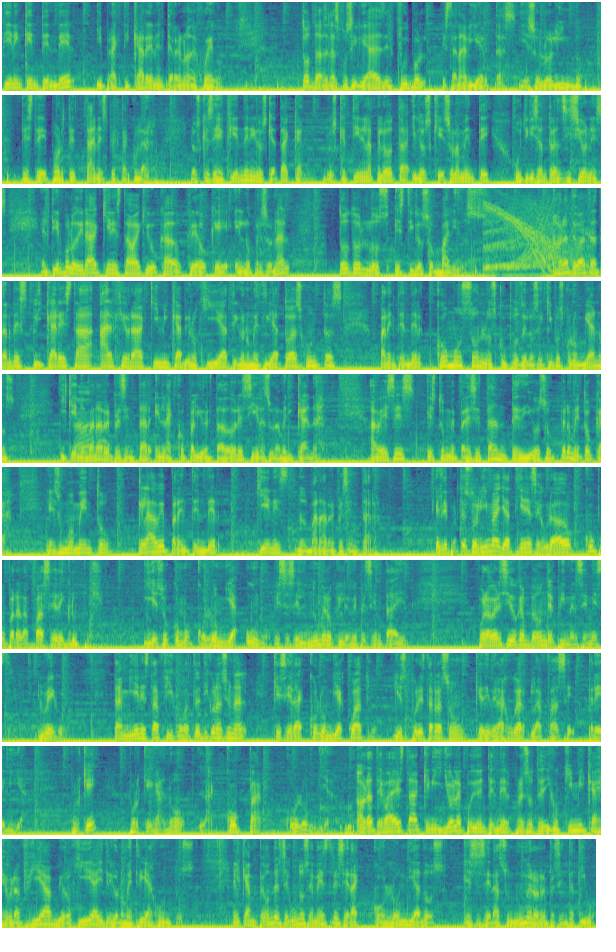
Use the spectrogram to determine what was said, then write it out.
tienen que entender y practicar en el terreno de juego. Todas las posibilidades del fútbol están abiertas y eso es lo lindo de este deporte tan espectacular. Los que se defienden y los que atacan, los que tienen la pelota y los que solamente utilizan transiciones. El tiempo lo dirá quién estaba equivocado. Creo que en lo personal todos los estilos son válidos. Ahora te voy a tratar de explicar esta álgebra, química, biología, trigonometría, todas juntas para entender cómo son los cupos de los equipos colombianos y que nos van a representar en la Copa Libertadores y en la Suramericana. A veces esto me parece tan tedioso, pero me toca. Es un momento clave para entender quiénes nos van a representar. El Deportes Tolima ya tiene asegurado cupo para la fase de grupos. Y eso como Colombia 1, ese es el número que le representa a él por haber sido campeón del primer semestre. Luego, también está fijo Atlético Nacional, que será Colombia 4, y es por esta razón que deberá jugar la fase previa. ¿Por qué? Porque ganó la Copa Colombia. Ahora te va esta que ni yo la he podido entender, por eso te digo química, geografía, biología y trigonometría juntos. El campeón del segundo semestre será Colombia 2, ese será su número representativo,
